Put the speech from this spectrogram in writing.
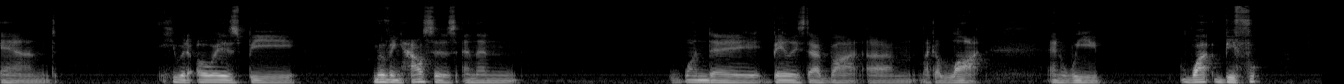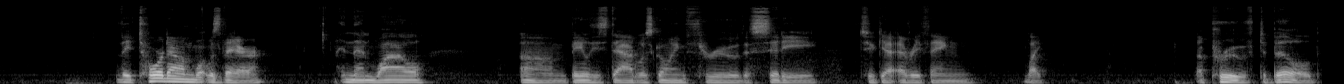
and he would always be moving houses, and then one day Bailey's dad bought um, like a lot, and we what before they tore down what was there, and then while um, Bailey's dad was going through the city to get everything like approved to build,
